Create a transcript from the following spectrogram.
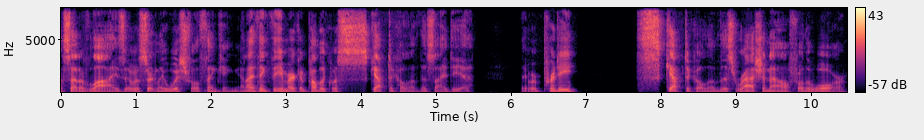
a, set of lies. It was certainly wishful thinking, and I think the American public was skeptical of this idea. They were pretty skeptical of this rationale for the war.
